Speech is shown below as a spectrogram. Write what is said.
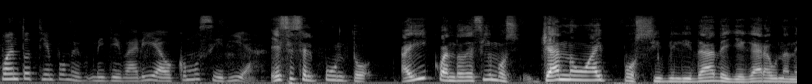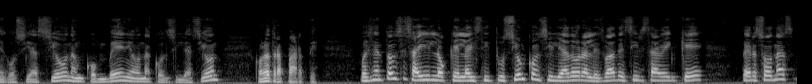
¿cuánto tiempo me, me, llevaría o cómo sería? Ese es el punto. Ahí cuando decimos ya no hay posibilidad de llegar a una negociación, a un convenio, a una conciliación con otra parte, pues entonces ahí lo que la institución conciliadora les va a decir, ¿saben qué? Personas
